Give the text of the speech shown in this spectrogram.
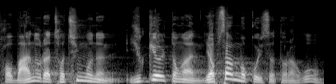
저 마누라 저 친구는 6개월 동안 엽산 먹고 있었더라고.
